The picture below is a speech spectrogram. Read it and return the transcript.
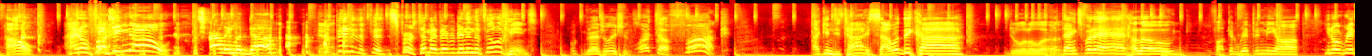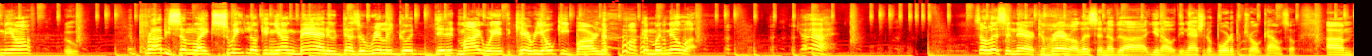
How? I don't fucking know. Charlie LaDove. I've been to the. It's the first time I've ever been in the Philippines. Well, congratulations. What the fuck? I can do Thai. Sawadee ka. Do a little. Uh, Well, thanks for that. Hello. Fucking ripping me off. You know what ripped me off? ooh. Probably some like sweet looking young man who does a really good did it my way at the karaoke bar in the fucking Manila. God. So listen there, Cabrera, listen of uh, you know, the National Border Patrol Council. Um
